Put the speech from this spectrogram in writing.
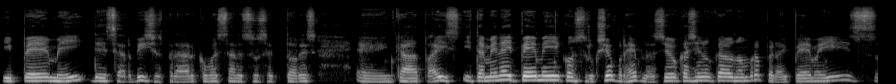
y PMI de servicios para ver cómo están esos sectores en cada país. Y también hay PMI de construcción, por ejemplo. Eso yo casi nunca lo nombro, pero hay PMIs,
